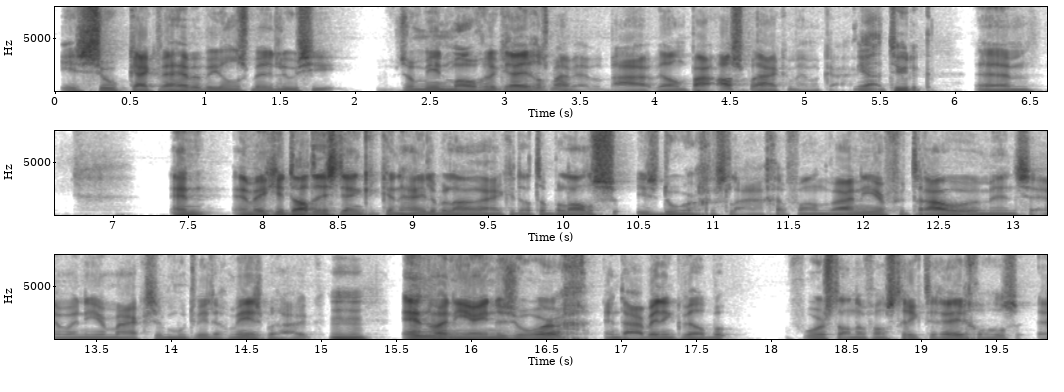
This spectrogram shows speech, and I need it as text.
is zoek. Kijk, wij hebben bij ons bij Lucy zo min mogelijk regels. maar we hebben wel een paar afspraken met elkaar. Ja, tuurlijk. Ehm, en, en weet je, dat is denk ik een hele belangrijke, dat de balans is doorgeslagen van wanneer vertrouwen we mensen en wanneer maken ze moedwillig misbruik. Mhm. En wanneer in de zorg, en daar ben ik wel voorstander van strikte regels, eh,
